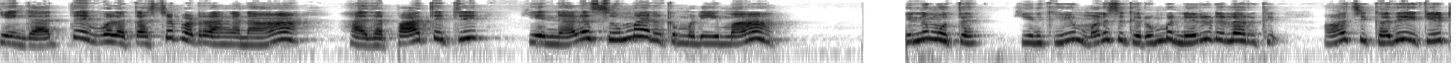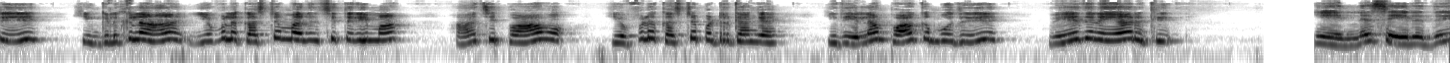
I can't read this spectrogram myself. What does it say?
எங்க அத்தை இவ்வளவு கஷ்டப்படுறாங்கன்னா அதை பார்த்துட்டு என்னால சும்மா இருக்க முடியுமா? என்ன மூத்த எனக்கு மனசுக்கு ரொம்ப நெருடலா இருக்கு. ஆச்சி கதையை கேட்டு எங்களுக்கெல்லாம் எவ்வளவு கஷ்டமா இருந்துச்சு தெரியுமா? ஆச்சி பாவம் எவ்வளவு கஷ்டப்பட்டிருக்காங்க. இதெல்லாம் பார்க்கும்போது வேதனையா இருக்கு. என்ன செய்யறது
